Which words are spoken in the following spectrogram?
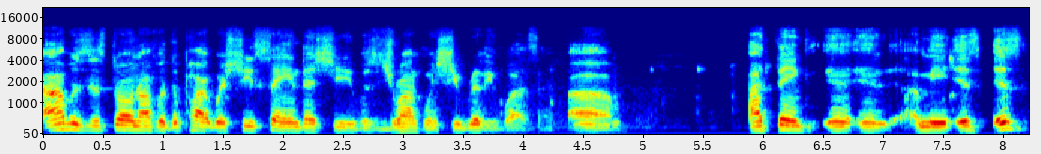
I was just thrown off with the part where she's saying that she was drunk when she really wasn't. Um, I think, in, in I mean, is is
